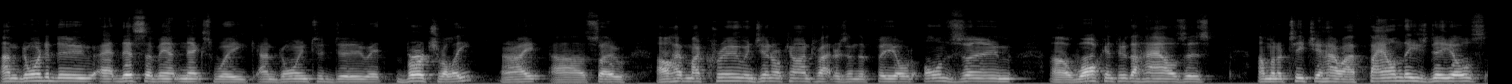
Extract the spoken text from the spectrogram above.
I'm going to do at this event next week, I'm going to do it virtually. All right. Uh, so I'll have my crew and general contractors in the field on Zoom, uh, walking through the houses. I'm going to teach you how I found these deals.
